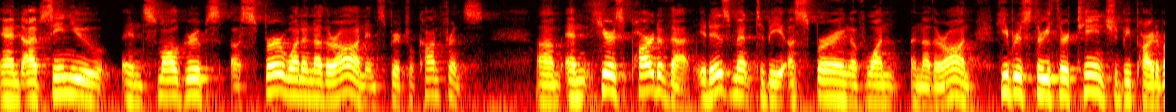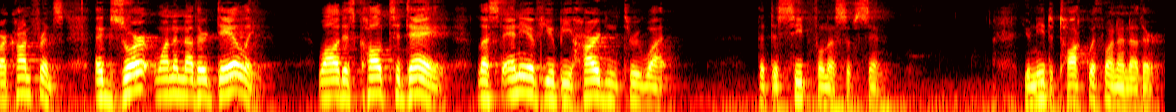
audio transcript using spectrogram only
And I've seen you in small groups uh, spur one another on in spiritual conference. Um, and here's part of that. It is meant to be a spurring of one another on. Hebrews 3:13 should be part of our conference. Exhort one another daily while it is called today, lest any of you be hardened through what? The deceitfulness of sin. You need to talk with one another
